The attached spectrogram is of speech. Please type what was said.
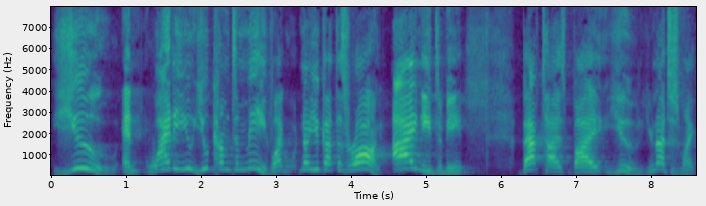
you. And why do you? You come to me. Like, no, you got this wrong. I need to be baptized by you. You're not just my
